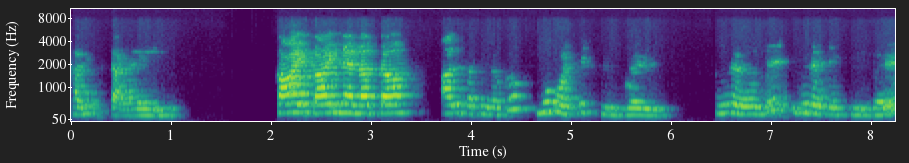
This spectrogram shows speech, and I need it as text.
கழித்தலை. காய் காய்னா என்னத்தான் அது பார்த்தீங்கன்னாக்கா மூவற்றை கீழ்கள். இங்க வந்து ஈரத்தை கீழ்கள்.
